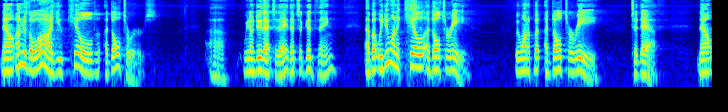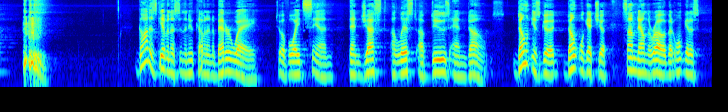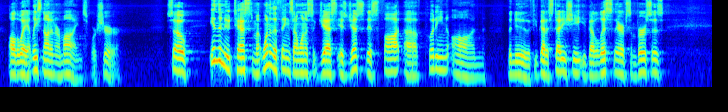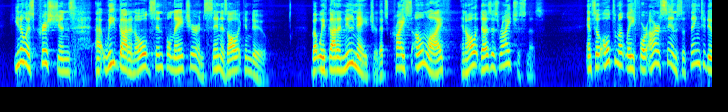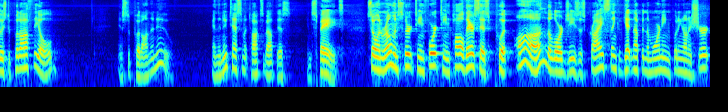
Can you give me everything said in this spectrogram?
Now, under the law, you killed adulterers. Uh, we don't do that today. That's a good thing. Uh, but we do want to kill adultery. We want to put adultery to death. Now, God has given us in the new covenant a better way to avoid sin than just a list of do's and don'ts. Don't is good. Don't will get you some down the road, but it won't get us all the way, at least not in our minds, for sure. So, in the New Testament, one of the things I want to suggest is just this thought of putting on the new. If you've got a study sheet, you've got a list there of some verses. You know, as Christians, uh, we've got an old sinful nature, and sin is all it can do. But we've got a new nature that's Christ's own life, and all it does is righteousness. And so ultimately, for our sins, the thing to do is to put off the old, and to put on the new. And the New Testament talks about this in spades. So in Romans 13, 14, Paul there says, Put on the Lord Jesus Christ. Think of getting up in the morning and putting on a shirt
